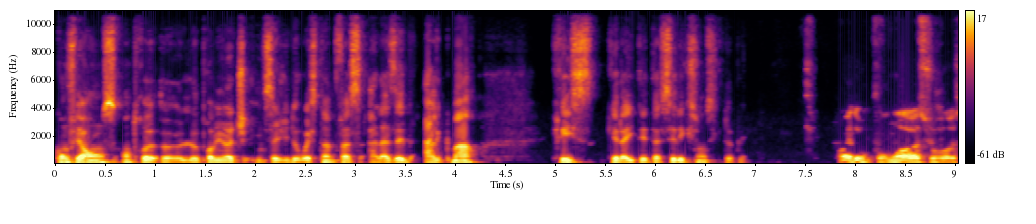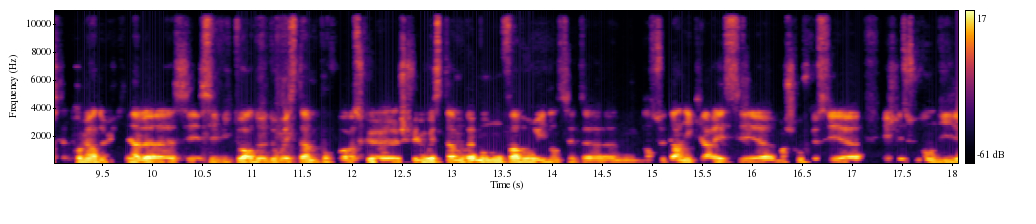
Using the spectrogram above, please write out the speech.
conférence entre euh, le premier match, il s'agit de West Ham face à la Z Alkmaar. Chris, quelle a été ta sélection, s'il te plaît? Ouais, donc pour moi, sur euh, cette première demi-finale, euh, c'est victoire de, West Ham. Pourquoi? Parce que je fais West Ham vraiment mon favori dans, cette, dans ce dernier carré. Moi, je trouve que c'est, et je l'ai souvent dit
